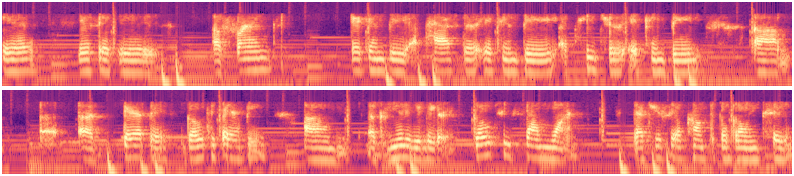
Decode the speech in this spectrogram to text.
care if it is a friend, it can be a pastor, it can be a teacher, it can be um, a, a, therapist. Go to therapy. Um, a community leader. Go to someone that you feel comfortable going to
